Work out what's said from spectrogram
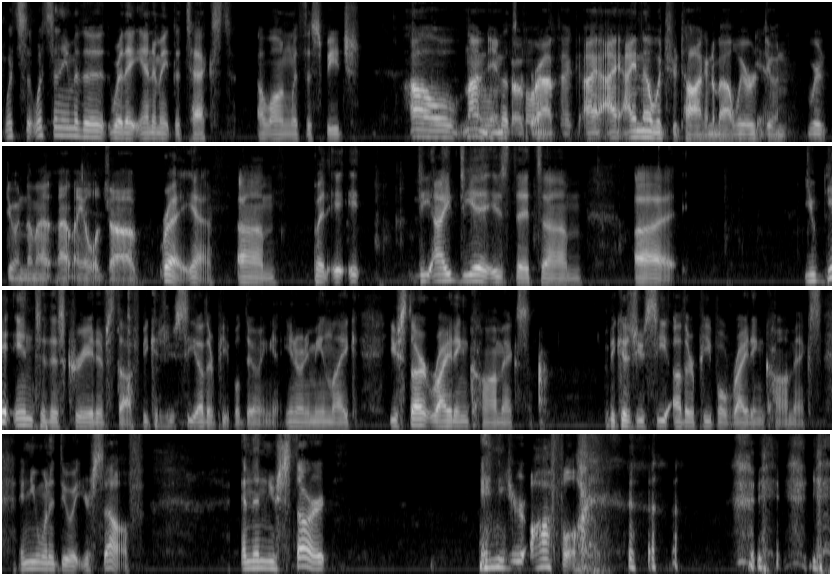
what's the, what's the name of the where they animate the text along with the speech? Oh, not an infographic. I, I, I know what you're talking about. We were yeah. doing we are doing them at, at, my old job. Right. Yeah. Um, but it, it the idea is that um, uh, you get into this creative stuff because you see other people doing it. You know what I mean? Like you start writing comics because you see other people writing comics and you want to do it yourself. And then you start and you're awful.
